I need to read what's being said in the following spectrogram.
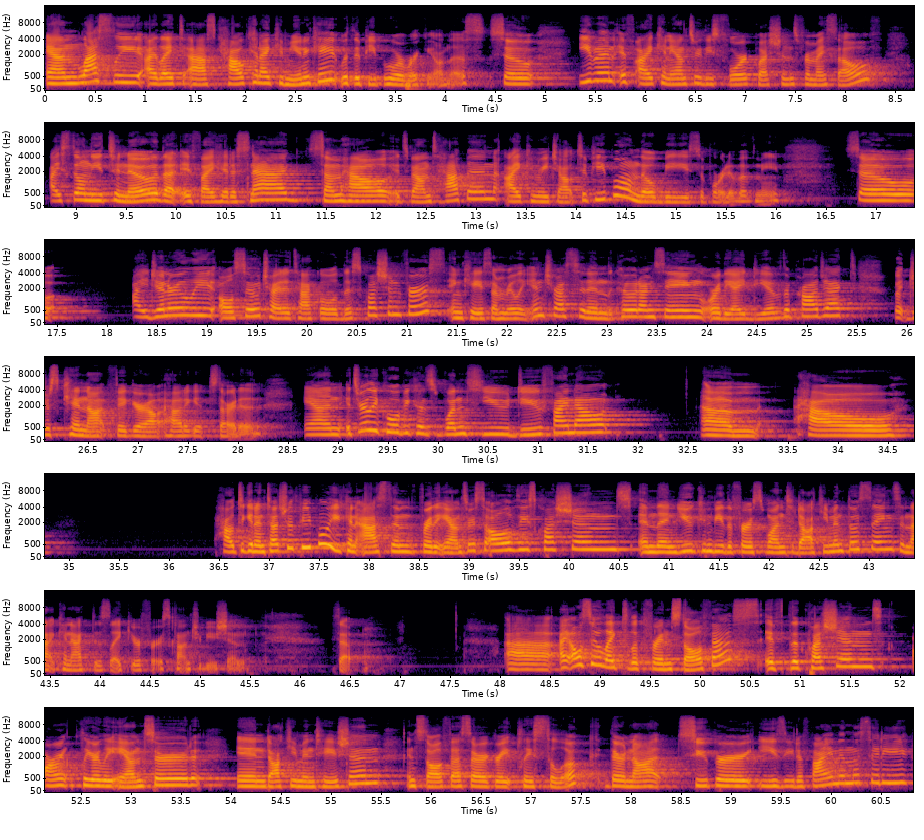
And lastly, I like to ask, how can I communicate with the people who are working on this? So even if I can answer these four questions for myself, I still need to know that if I hit a snag, somehow it's bound to happen, I can reach out to people and they'll be supportive of me. So I generally also try to tackle this question first in case I'm really interested in the code I'm seeing or the idea of the project, but just cannot figure out how to get started. And it's really cool because once you do find out um, how how to get in touch with people. You can ask them for the answers to all of these questions, and then you can be the first one to document those things, and that can act as like your first contribution. So, uh, I also like to look for install fests. If the questions aren't clearly answered in documentation, install fests are a great place to look. They're not super easy to find in the city,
